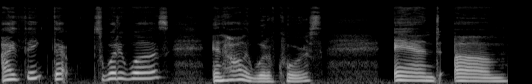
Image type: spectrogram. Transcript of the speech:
I think that's what it was, in Hollywood, of course. And um,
